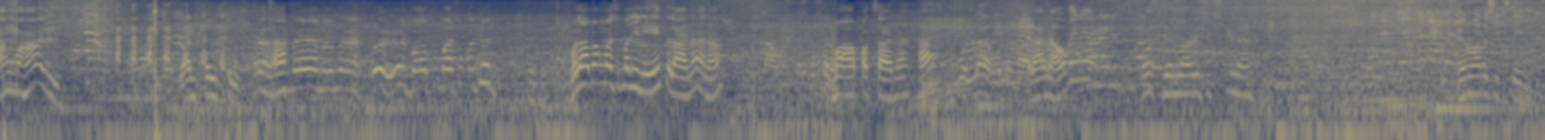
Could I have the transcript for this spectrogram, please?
ang mahal. 1.2. Ah, mamaya, mamaya. Uy, uy, baka pumasok ka dyan. Wala bang mas maliliit? Wala na, ano? Maapat sana. Ha? Wala, wala. Wala na, okay na yan. Boss, January 16 ha. January 16.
